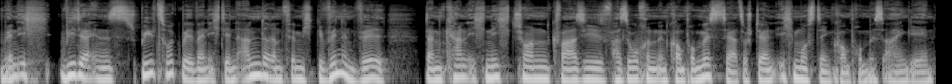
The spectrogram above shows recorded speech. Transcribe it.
Wenn ich wieder ins Spiel zurück will, wenn ich den anderen für mich gewinnen will, dann kann ich nicht schon quasi versuchen, einen Kompromiss herzustellen. Ich muss den Kompromiss eingehen.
